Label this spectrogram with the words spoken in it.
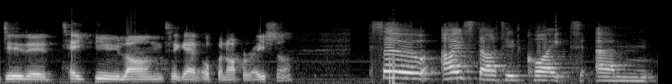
did it take you long to get up and operational? So I started quite um,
